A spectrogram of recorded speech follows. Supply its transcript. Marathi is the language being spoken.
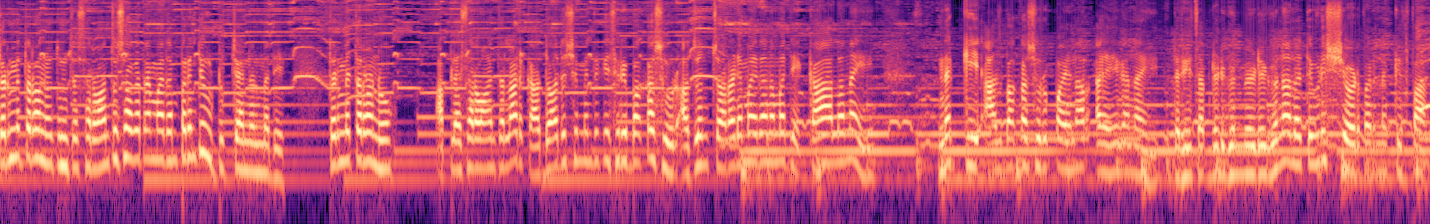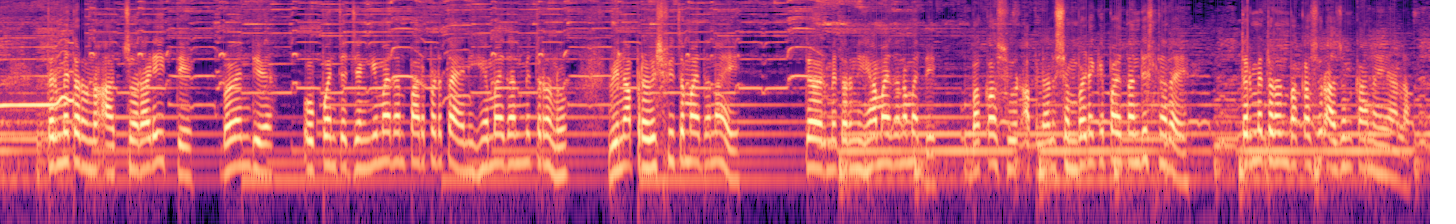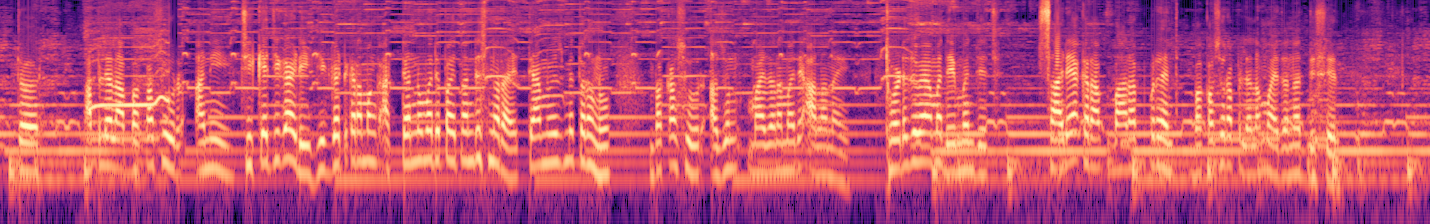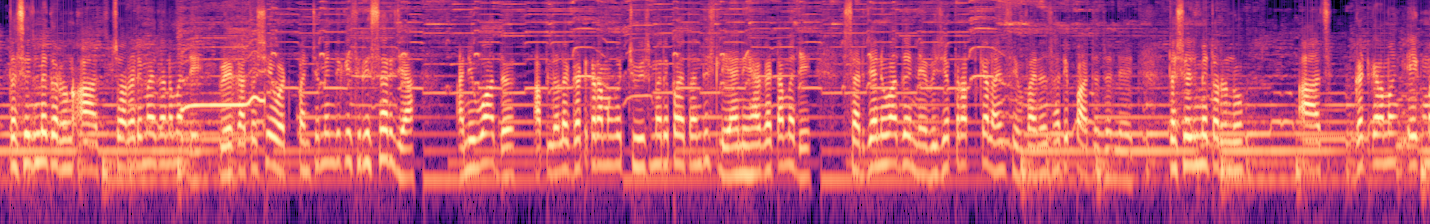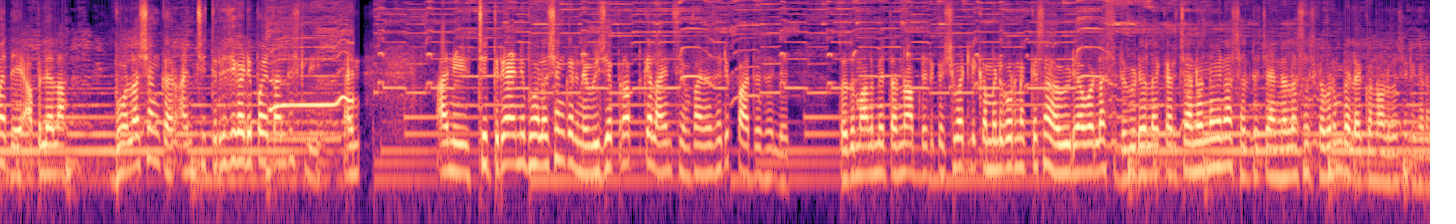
तर मित्रांनो तुमचं सर्वांचं स्वागत आहे माझ्यापर्यंत यूट्यूब चॅनलमध्ये तर मित्रांनो आपल्या सर्वांचा लाडका द्वादश मिंद केसरी बाकासूर अजून चोराडे मैदानामध्ये का आला नाही? नक्की आज बाकासूर पळणार आहे का नाही? तर हीच अपडेट घेऊन व्हिडिओ घेऊन आलो तेवढी शेवटपर्यंत नक्कीच पहा. तर मित्रांनो आज चोराडे इथे बळंदीय ओपनचं जंगी मैदान पार पडत आहे आणि हे मैदान मित्रांनो विना प्रवेशफीचं मैदान आहे. तर मित्रांनो ह्या मैदानामध्ये बकासूर आपल्याला शंभर टक्के पळताना दिसणार आहे. तर मित्रांनो बकासूर अजून का नाही आला? तर आपल्याला बकासूर आणि चिक्याची गाडी ही गट क्रमांक अठ्ठ्याण्णवमध्ये पैताना दिसणार आहे. त्यामुळेच मित्रांनो बकासूर अजून मैदानामध्ये आला नाही. थोड्याच वेळामध्ये म्हणजेच साडे अकरा बारापर्यंत बकासूर आपल्याला मैदानात दिसेल. तसेच मित्रांनो आज चोराडे मैदानामध्ये वेगाचा शेवट पंचमेंदी केसरी सर्जा आणि वादळ आपल्याला गट क्रमांक चोवीसमध्ये पळताना दिसली आणि ह्या गटामध्ये सर्जा आणि वादळने विजय प्राप्त केला आणि सेमीफायनलसाठी पात्र झाले आहेत. तसेच मित्रांनो आज गट क्रमांक एकमध्ये आपल्याला भोलाशंकर आणि चित्रीची गाडी पळताना दिसली. आणि आणि चित्री आणि भोलाशंकरने विजय प्राप्त केला आणि सेमीफायनलसाठी पात्र झाले आहेत तर तुम्हाला मित्रांनो अपडेट कशी वाटली? कमेंट करून नक्की सांगा. व्हिडिओ आवडला असेल तर व्हिडिओ लाईक करा. चॅनल नवीन असेल तर चॅनलला सबस्क्राईब करून बेलायकॉन ऑलवर सेट करा.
